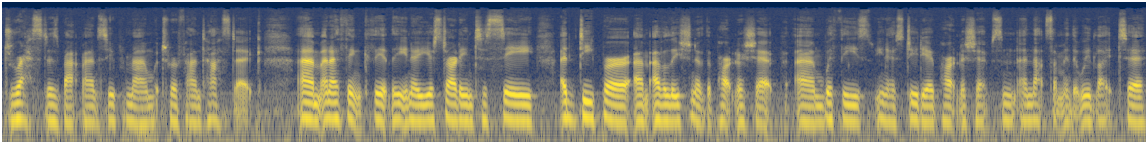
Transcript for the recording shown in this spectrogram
dressed as Batman, Superman, which were fantastic. Um, and I think that, that you know you're starting to see a deeper um, evolution of the partnership um, with these you know studio partnerships, and, and that's something that we'd like to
